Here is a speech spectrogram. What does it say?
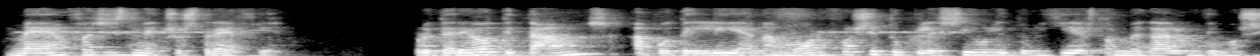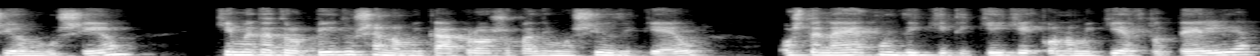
με έμφαση στην εξωστρέφεια. Προτεραιότητά μας αποτελεί η αναμόρφωση του πλαισίου λειτουργίας των μεγάλων δημοσίων μουσείων και η μετατροπή τους σε νομικά πρόσωπα δημοσίου δικαίου, ώστε να έχουν διοικητική και οικονομική αυτοτέλεια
